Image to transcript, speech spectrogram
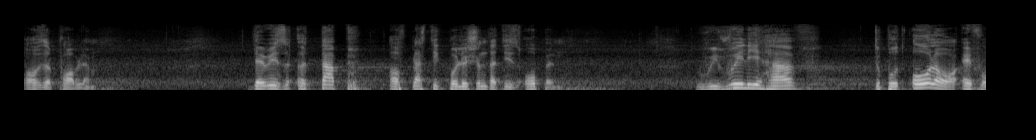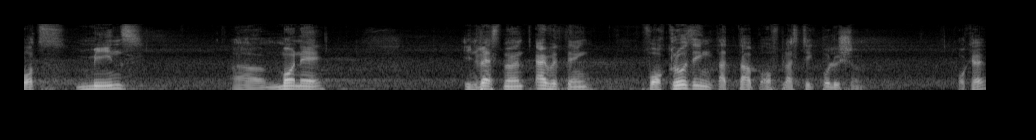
of the problem. There is a tap of plastic pollution that is open. We really have to put all our efforts, means, uh, money, investment, everything, for closing that tap of plastic pollution. Okay?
